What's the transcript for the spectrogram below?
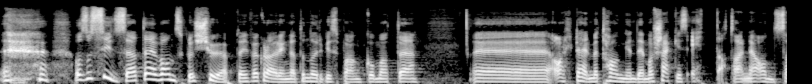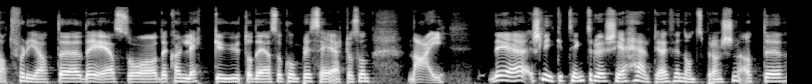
og så syns jeg at det er vanskelig å kjøpe den forklaringa til Norges Bank om at Eh, alt det her med Tangen det må sjekkes etter at han er ansatt, fordi at eh, det, så, det kan lekke ut og det er så komplisert og sånn. Nei, det er slike ting tror jeg skjer hele tida i finansbransjen. At uh,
